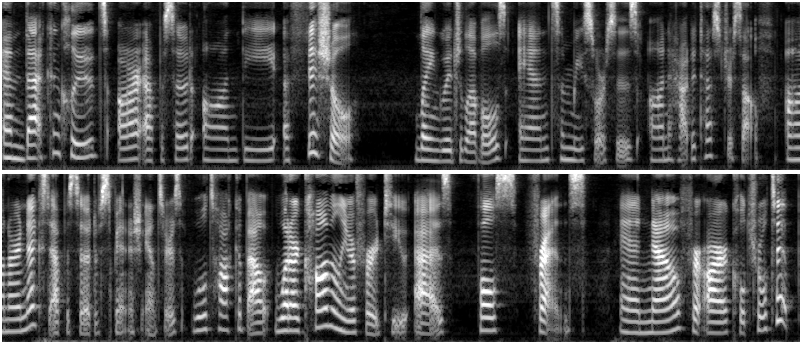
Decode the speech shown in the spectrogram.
And that concludes our episode on the official language levels and some resources on how to test yourself. On our next episode of Spanish Answers, we'll talk about what are commonly referred to as false friends. And now for our cultural tip.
